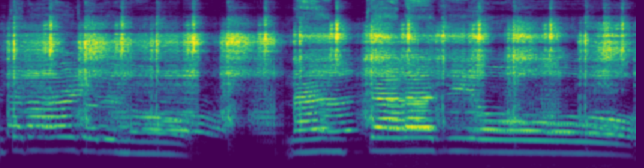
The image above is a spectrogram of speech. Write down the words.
んちゃらアイドルのなんちゃラジオ。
